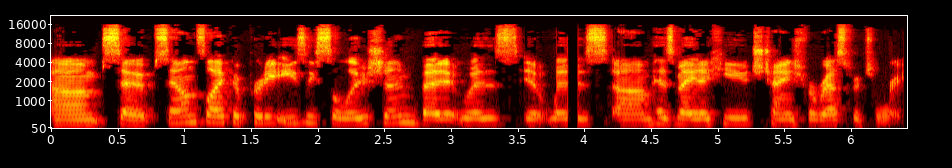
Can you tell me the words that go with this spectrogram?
Um, so sounds like a pretty easy solution, but it was it was um, has made a huge change for respiratory.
